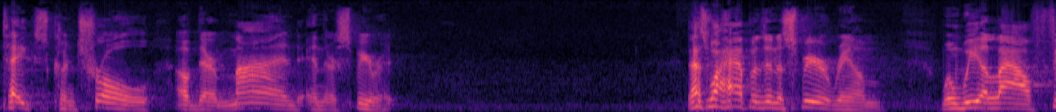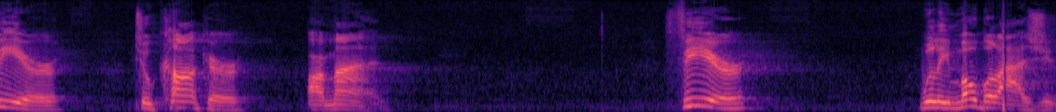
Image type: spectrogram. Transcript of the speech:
takes control of their mind and their spirit. That's what happens in the spirit realm when we allow fear to conquer our mind. Fear will immobilize you.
